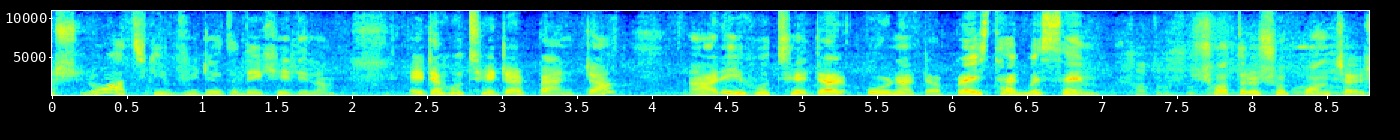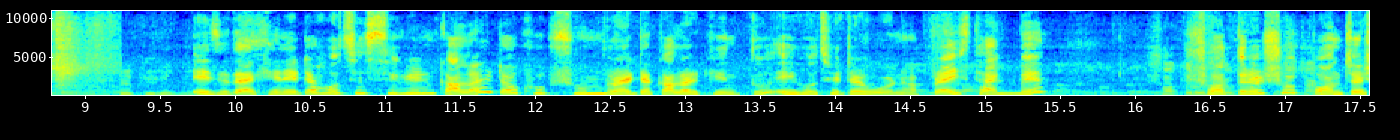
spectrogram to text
আসলো, আজকে ভিডিওতে দেখিয়ে দিলাম। এটা হচ্ছে এটার প্যান্টটা। আর এই হচ্ছে এটার ওড়নাটা। প্রাইস থাকবে সেম সতেরোশো পঞ্চাশ। এই যে দেখেন এটা হচ্ছে সিগ্রিন কালার এটাও খুব সুন্দর একটা কালার কিন্তু এই হচ্ছে এটার ওড়না। প্রাইস থাকবে সতেরোশো পঞ্চাশ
